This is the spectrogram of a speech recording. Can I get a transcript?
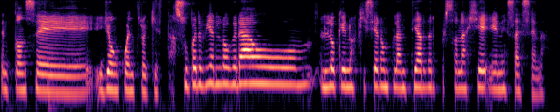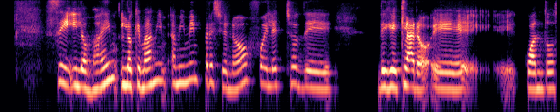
Entonces yo encuentro que está súper bien logrado lo que nos quisieron plantear del personaje en esa escena. Sí, y lo, más, lo que más a mí me impresionó fue el hecho de, que, claro, eh, eh, cuando,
